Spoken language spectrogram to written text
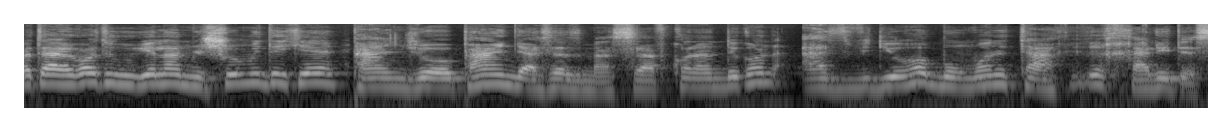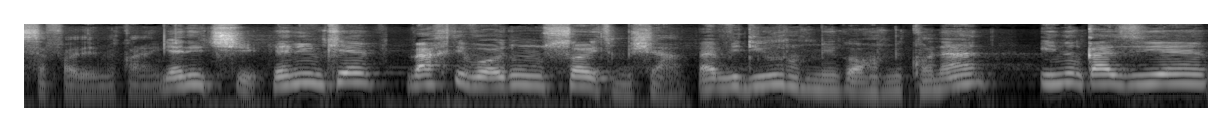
و تحقیقات گوگل هم نشون میده که 55 درصد از مصرف کنندگان از ویدیوها به عنوان تحقیق خرید استفاده می‌کنن. یعنی چی؟ یعنی اینکه وقتی وارد اون سایت میشن و ویدیو رو نگاه می‌کنن این قضیه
